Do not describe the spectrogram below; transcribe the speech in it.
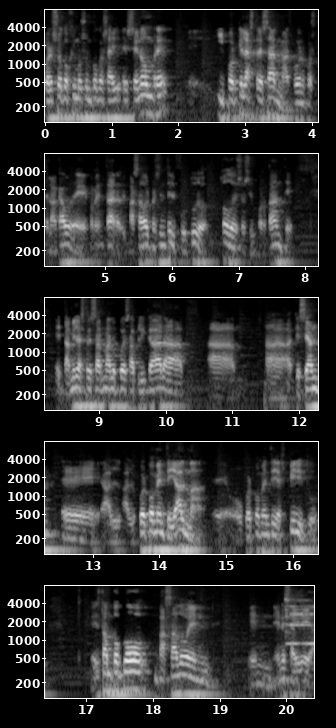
por eso cogimos un poco ese, nombre. ¿Y por qué las tres armas? Bueno, pues te lo acabo de comentar. El pasado, el presente y el futuro. Todo eso es importante. Eh, también las tres armas lo puedes aplicar a, que sean eh, al, cuerpo, mente y alma, eh, o cuerpo, mente y espíritu. está un poco basado en, esa idea.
